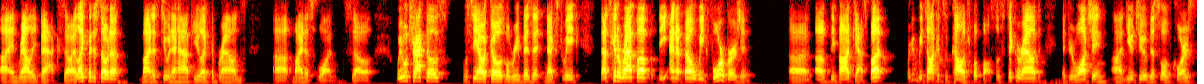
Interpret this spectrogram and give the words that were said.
uh, and rallied back. So I like Minnesota minus two and a half. You like the Browns uh, minus one. So we will track those. We'll see how it goes. We'll revisit next week. that's going to wrap up the NFL Week Four version uh, of the podcast. But we're going to be talking some college football. So stick around if you're watching on YouTube. This will, of course,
